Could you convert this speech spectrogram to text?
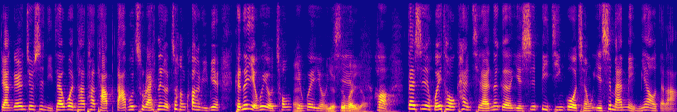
两个人就是你在问他，他答答不出来那个状况里面，可能也会有冲，也会有一些，也是会有哈。但是回头看起来，那个也是必经过程，也是蛮美妙的啦。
